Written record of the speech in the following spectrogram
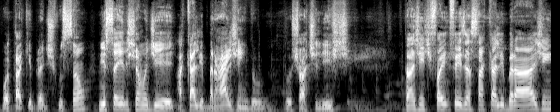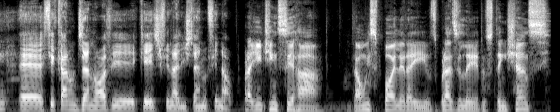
botar aqui para discussão? Nisso aí eles chamam de a calibragem do, do shortlist. Então a gente fez essa calibragem, é, ficaram 19 cases finalistas no final. Para a gente encerrar, Dá um spoiler aí, os brasileiros têm chance?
